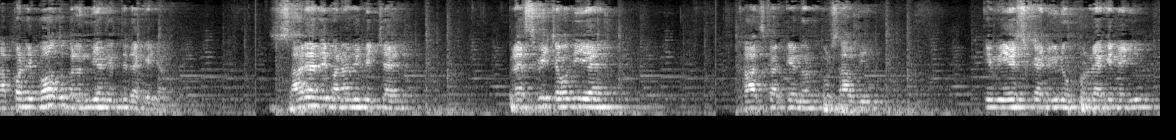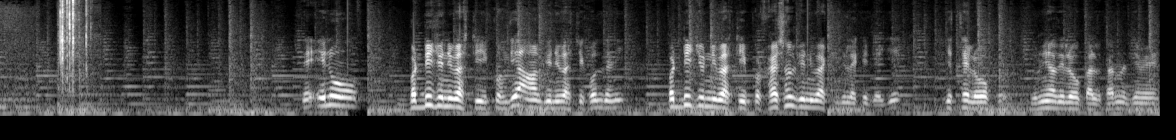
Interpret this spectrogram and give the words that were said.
ਆਪਾਂ ਨੇ ਬਹੁਤ ਬੁਲੰਦੀਆਂ ਦੇ ਉੱਤੇ ਲੈ ਕੇ ਜਾਣਾ। ਸਾਰਿਆਂ ਦੇ ਮਨਾਂ ਦੇ ਵਿੱਚ ਹੈ ਪ੍ਰੈਸ ਵੀ ਚਾਹੁੰਦੀ ਹੈ ਖਾਸ ਕਰਕੇ ਅਨੰਦਪੁਰ ਸਾਹਿਬ ਦੀ ਕਿ ਵੀ ਇਸ ਅਕੈਡਮੀ ਨੂੰ ਉੱਪਰ ਲੈ ਕੇ ਜਾਈਏ। ਤੇ ਇਹਨੂੰ ਵੱਡੀ ਯੂਨੀਵਰਸਿਟੀ ਇੱਕ ਹੁੰਦੀ ਹੈ ਆਮ ਯੂਨੀਵਰਸਿਟੀ ਖੋਲ੍ਹ ਦੇਣੀ। ਵੱਡੀ ਯੂਨੀਵਰਸਿਟੀ ਪ੍ਰੋਫੈਸ਼ਨਲ ਯੂਨੀਵਰਸਿਟੀ ਦੇ ਲੈ ਕੇ ਜਾਈਏ, ਜਿੱਥੇ ਲੋਕ, ਦੁਨੀਆ ਦੇ ਲੋਕ ਗੱਲ ਕਰਨ, ਜਿਵੇਂ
